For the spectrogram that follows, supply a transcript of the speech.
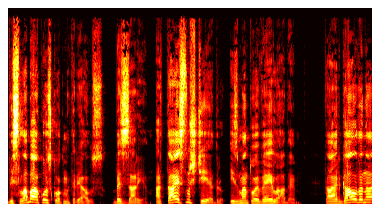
Vislabākos koku materiālus bez zariem. Ar taisnu šķiedru izmantoja vēlādēm. Tā ir galvenā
